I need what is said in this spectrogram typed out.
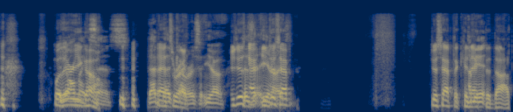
well, It there you makes go. Sense. That That's that right. covers it. You know, You just have, you you just know, have just have to connect mean- the dots.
